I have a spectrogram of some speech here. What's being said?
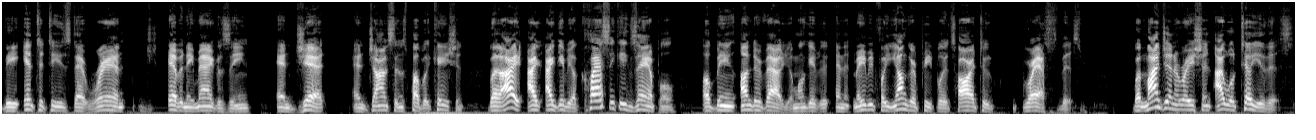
the entities that ran Ebony Magazine and Jet and Johnson's publication. But I, I, I give you a classic example of being undervalued. I'm going to give it, and maybe for younger people, it's hard to grasp this. But my generation, I will tell you this.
